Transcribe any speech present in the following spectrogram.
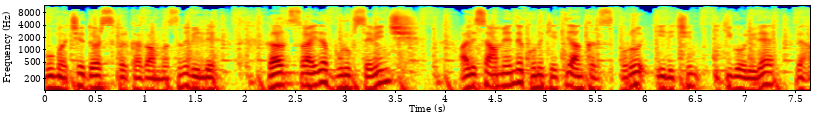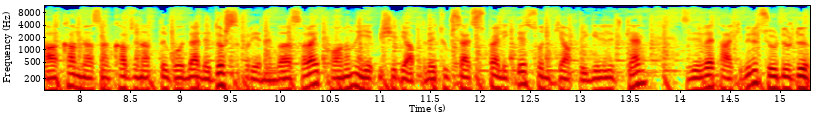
bu maçı 4-0 kazanmasını bildi. Galatasaray'da Buruk Sevinç Ali Samiyen'de konuk ettiği Ankara Sporu İliç'in 2 golüyle ve Hakan ve Hasan Kabcan attığı gollerle 4-0 yenen Galatasaray puanını 77 yaptı ve Türksel Süper Lig'de son iki haftayı gerilirken zirve takibini sürdürdü.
